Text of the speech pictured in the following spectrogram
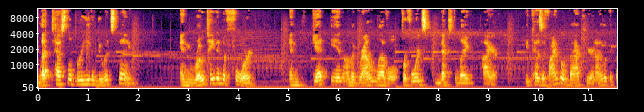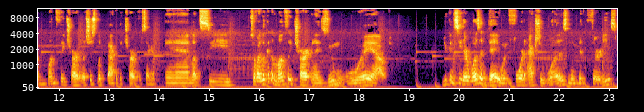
Let Tesla breathe and do its thing and rotate into Ford and get in on the ground level for Ford's next leg higher. Because if I go back here and I look at the monthly chart, let's just look back at the chart for a second. And let's see. So if I look at the monthly chart and I zoom way out, you can see there was a day when Ford actually was in the mid 30s,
